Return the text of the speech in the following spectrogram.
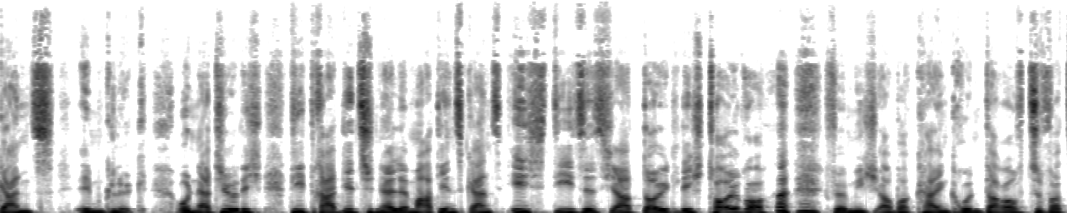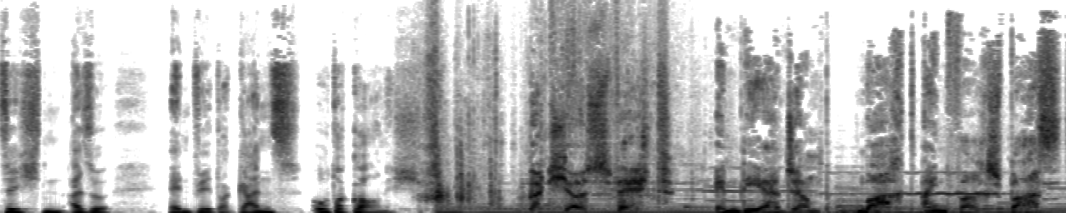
ganz im Glück. Und natürlich, die traditionelle Martinsgans ist dieses Jahr deutlich teurer. Für mich aber kein Grund darauf zu verzichten. Also entweder ganz oder gar nicht. Böttchers Welt. MDR Jump macht einfach Spaß.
